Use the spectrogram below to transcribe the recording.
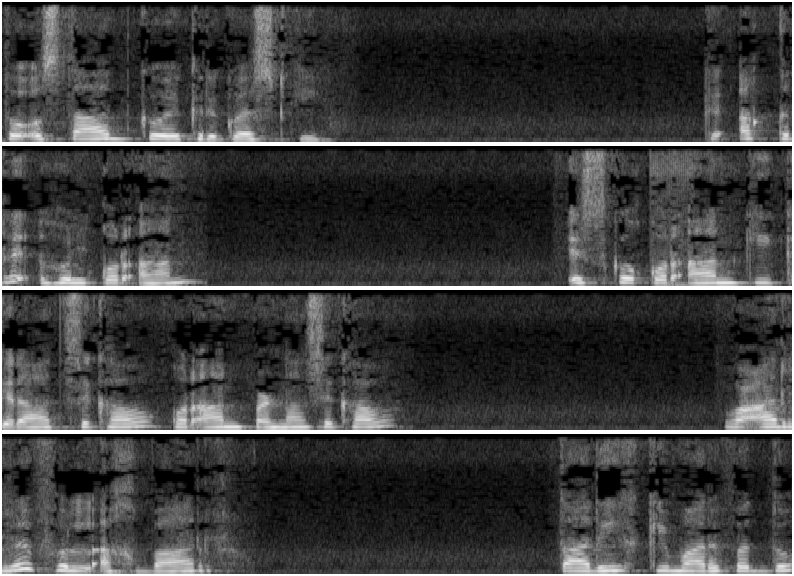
تو استاد کو ایک ریکویسٹ کی کہ اقر القرآن، اس کو قرآن کی کراط سکھاؤ، قرآن پڑھنا سکھاؤ۔ وہ الاخبار تاریخ کی معرفت دو۔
